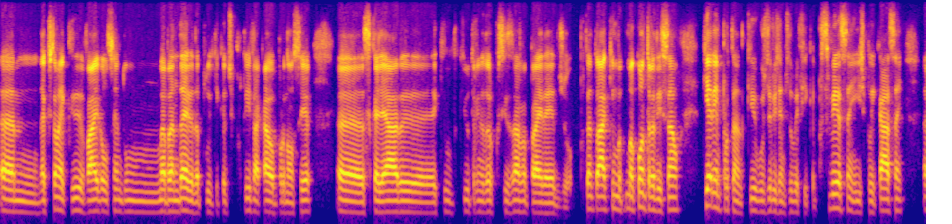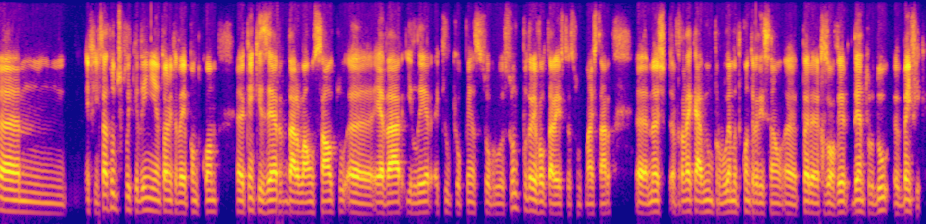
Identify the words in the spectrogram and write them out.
Um, a questão é que Weigl, sendo uma bandeira da política desportiva, acaba por não ser, uh, se calhar, uh, aquilo que o treinador precisava para a ideia de jogo. Portanto, há aqui uma, uma, contradição que era importante que os dirigentes do Benfica percebessem e explicassem. Um, enfim, está tudo explicadinho em antoniotadeia.com. quem quiser dar lá um salto, é dar e ler aquilo que eu penso sobre o assunto. Poderei voltar a este assunto mais tarde, mas a verdade é que há um problema de contradição para resolver dentro do Benfica.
